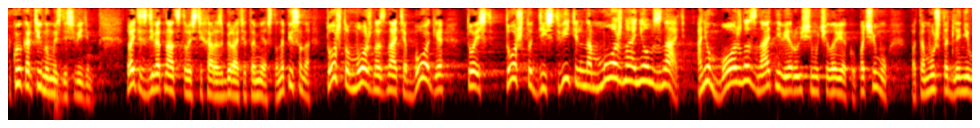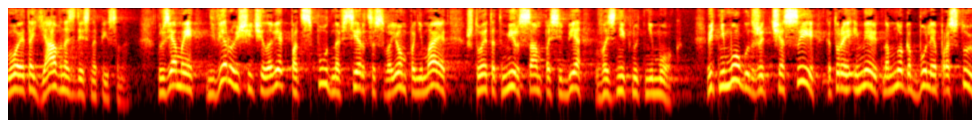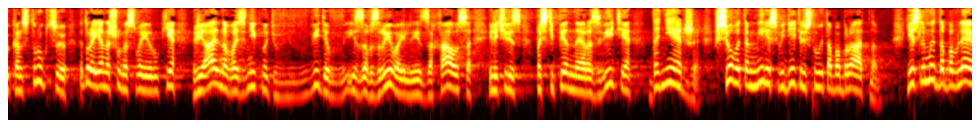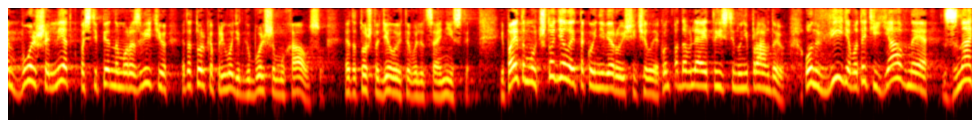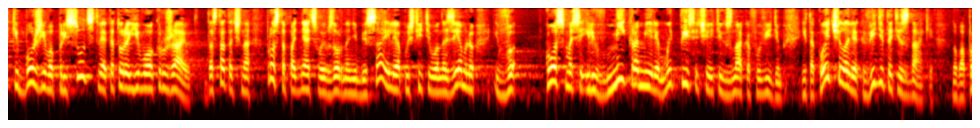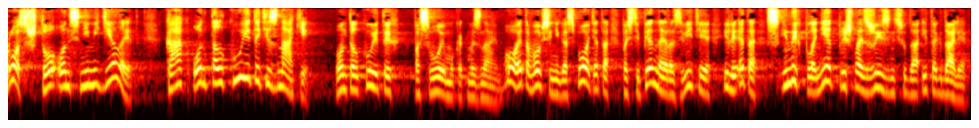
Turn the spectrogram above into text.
Какую картину мы здесь видим? Давайте с 19 стиха разбирать это место. Написано, то, что можно знать о Боге, то есть то, что действительно можно о Нем знать. О Нем можно знать неверующему человеку. Почему? Потому что для него это явно здесь написано. Друзья мои, неверующий человек подспудно в сердце своем понимает, что этот мир сам по себе возникнуть не мог – ведь не могут же часы, которые имеют намного более простую конструкцию, которую я ношу на своей руке, реально возникнуть в виде из-за взрыва или из-за хаоса, или через постепенное развитие. Да нет же, все в этом мире свидетельствует об обратном. Если мы добавляем больше лет к постепенному развитию, это только приводит к большему хаосу. Это то, что делают эволюционисты. И поэтому, что делает такой неверующий человек? Он подавляет истину неправдою. Он, видя вот эти явные знаки Божьего присутствия, которые его окружают, достаточно просто поднять свой взор на небеса или опустить его на землю, и в космосе или в микромире мы тысячи этих знаков увидим. И такой человек видит эти знаки. Но вопрос, что он с ними делает? Как он толкует эти знаки? Он толкует их по-своему, как мы знаем. О, это вовсе не Господь, это постепенное развитие, или это с иных планет пришлась жизнь сюда и так далее.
